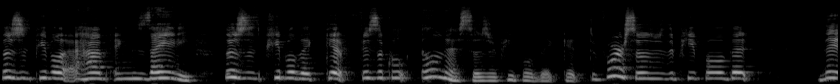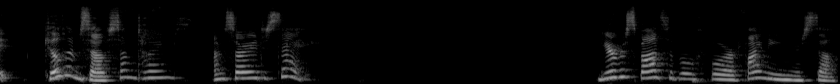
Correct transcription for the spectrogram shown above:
Those are the people that have anxiety. Those are the people that get physical illness. Those are people that get divorced. Those are the people that that kill themselves sometimes. I'm sorry to say. You're responsible for finding yourself.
